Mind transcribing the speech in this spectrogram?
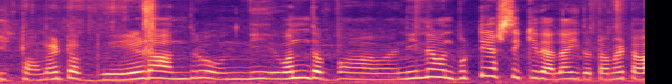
ಈ ಟೊಮೆಟೊ ಬೇಡ ಅಂದರೂ ಒಂದು ಬ, ನಿನ್ನೆ ಒಂದು ಬುಟ್ಟಿ ಅಷ್ಟು ಸಿಕ್ಕಿದೆ ಅಲ್ಲ, ಇದು ಟೊಮೆಟೊ.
